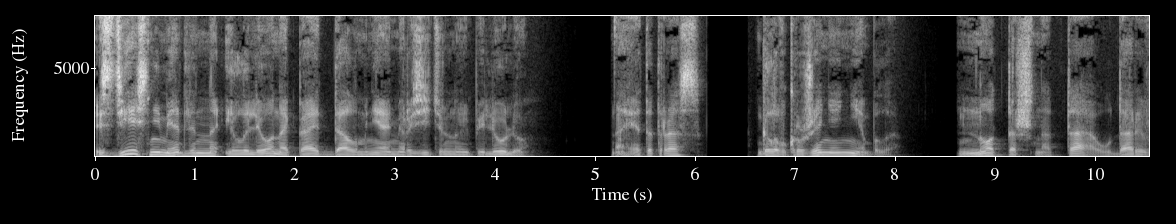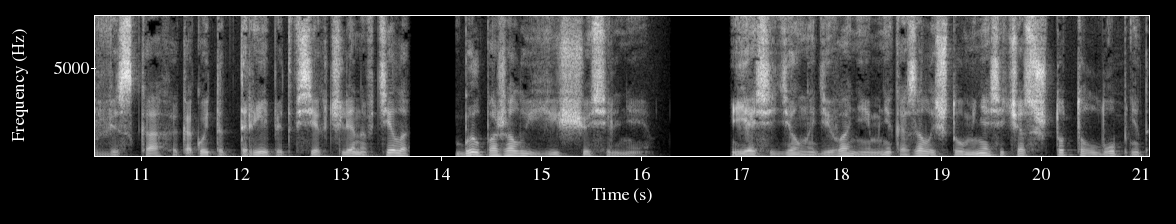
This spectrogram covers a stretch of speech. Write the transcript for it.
Здесь немедленно Иллион опять дал мне омерзительную пилюлю. На этот раз головокружения не было, но тошнота, удары в висках и какой-то трепет всех членов тела был, пожалуй, еще сильнее. Я сидел на диване, и мне казалось, что у меня сейчас что-то лопнет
